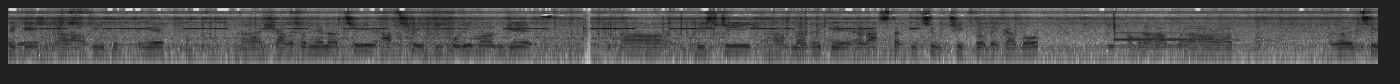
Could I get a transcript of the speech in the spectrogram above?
থেকে ইউটিউব থেকে স্বাগতম জানাচ্ছি। আজকে কি পরিমাণ যে বৃষ্টি, আপনাদেরকে রাস্তার কিছু চিত্র দেখাবো। আমরা রয়েছি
